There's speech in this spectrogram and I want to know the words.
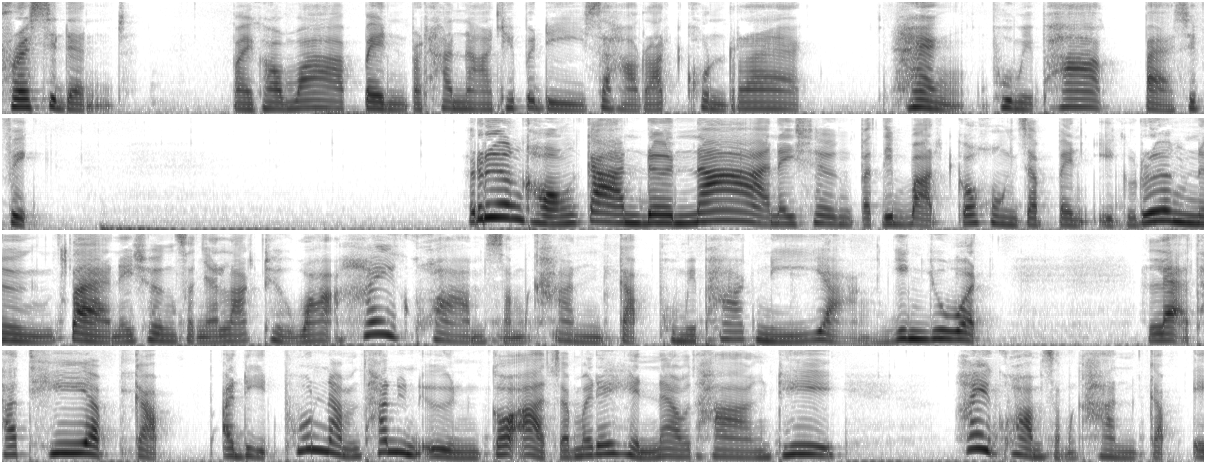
President หมายความว่าเป็นประธานาธิบดีสหรัฐคนแรก แห่งภูมิภาคแปซิฟิก เรื่องของการเดินหน้าในเชิงปฏิบัติก็คงจะเป็นอีกเรื่องหนึ่ง แต่ในเชิงสัญลักษณ์ถือว่าให้ความสำคัญกับภูมิภาคนี้อย่างยิ่งยวด และถ้าเทียบกับอดีตผู้นำท่านอื่นๆ ก็อาจจะไม่ได้เห็นแนวทางที่ให้ความสำคัญกับเอ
